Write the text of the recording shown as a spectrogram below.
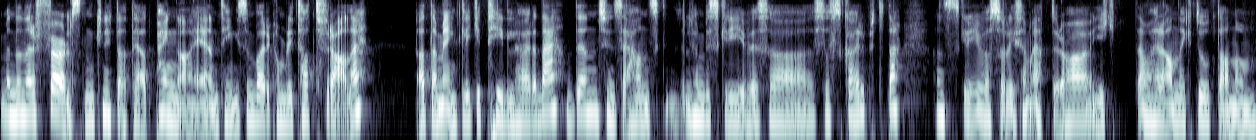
men den der følelsen knytta til at penger er en ting som bare kan bli tatt fra deg, at de egentlig ikke tilhører deg, den syns jeg han liksom beskriver så, så skarpt. Da. Han skriver også liksom etter å ha gitt de her anekdotene om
